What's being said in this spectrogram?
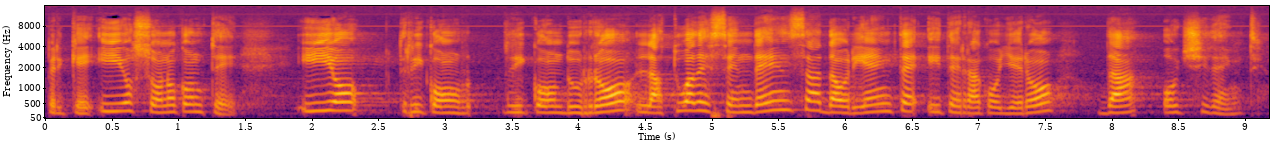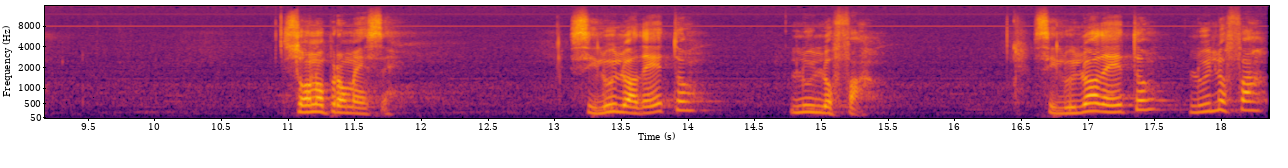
perché io sono con te. Io ricondurrò la tua discendenza da Oriente e ti raccoglierò da Occidente. Sono promesse. Se lui lo ha detto, lui lo fa. Se lui lo ha detto, lui lo fa.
